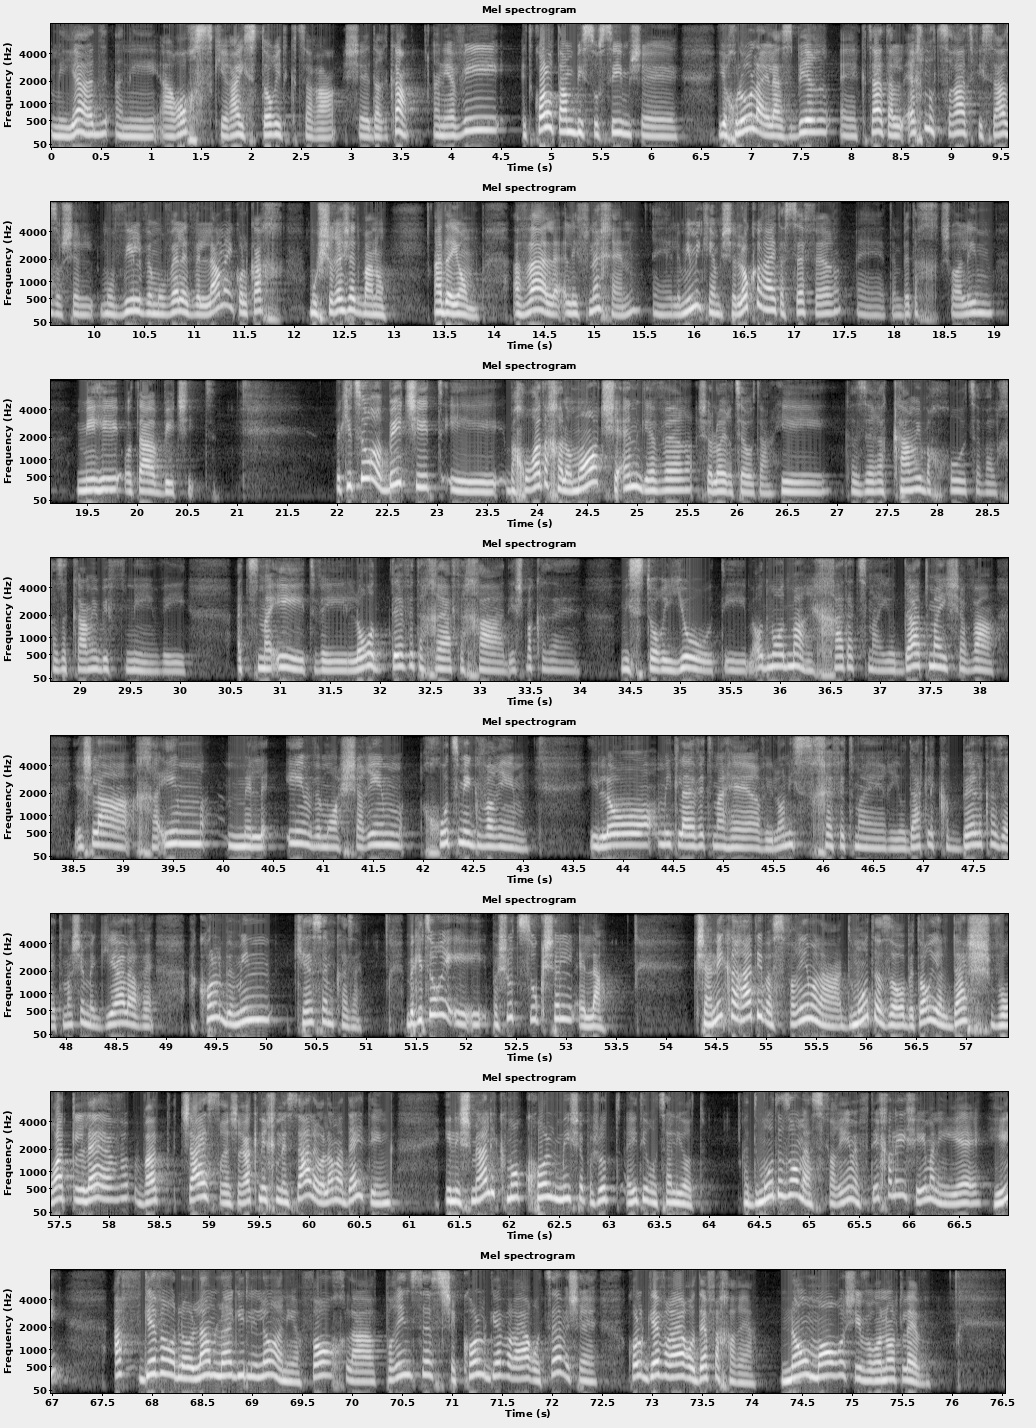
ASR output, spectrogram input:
מיד אני אערוך סקירה היסטורית קצרה, שדרכה אני אביא את כל אותם ביסוסים שיוכלו אולי להסביר אה, קצת על איך נוצרה התפיסה הזו של מוביל ומובלת ולמה היא כל כך מושרשת בנו עד היום. אבל לפני כן, אה, למי מכם שלא קרא את הספר, אתם בטח שואלים מי היא אותה הביצ'ית. בקיצור, הביצ'ית היא בחורת החלומות שאין גבר שלא ירצה אותה. היא כזה רכה מבחוץ, אבל חזקה מבפנים, והיא עצמאית, והיא לא רודפת אחרי אף אחד, יש בה כזה מסתוריות, היא מאוד מאוד מעריכה את עצמה, היא יודעת מה היא שווה, יש לה חיים מלאים ומאושרים חוץ מגברים. היא לא מתלהבת מהר והיא לא נסחפת מהר, היא יודעת לקבל כזה את מה שמגיע לה והכל במין קסם כזה. בקיצור, היא, היא פשוט סוג של אלה. כשאני קראתי בספרים על הדמות הזו בתור ילדה שבורת לב, בת 19, שרק נכנסה לעולם ה dating, היא נשמעה לי כמו כל מי שפשוט הייתי רוצה להיות. הדמות הזו מהספרים הבטיחה לי שאם אני אהיה היא, אף גבר עוד לעולם לא יגיד לי לא, אני אהפוך לפרינסס שכל גבר היה רוצה ושכל גבר היה רודף אחריה. No more שברונות לב.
